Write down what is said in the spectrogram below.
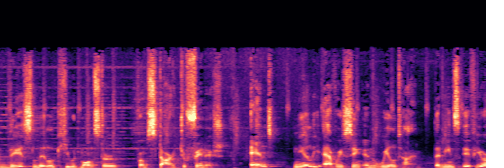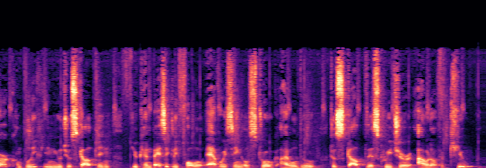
this little cute monster from start to finish and nearly everything in real time. That means if you are completely new to sculpting, you can basically follow every single stroke I will do to sculpt this creature out of a cube.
